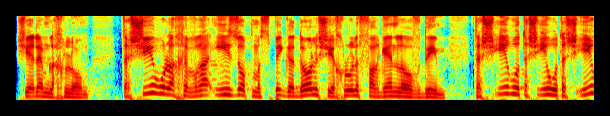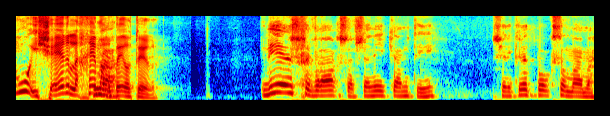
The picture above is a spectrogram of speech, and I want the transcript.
שיהיה להם לחלום. תשאירו לחברה איזופ מספיק גדול שיוכלו לפרגן לעובדים. תשאירו, תשאירו, תשאירו, יישאר לכם הרבה יותר. לי יש חברה עכשיו שאני הקמתי, שנקראת פרוקסוממה. אני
